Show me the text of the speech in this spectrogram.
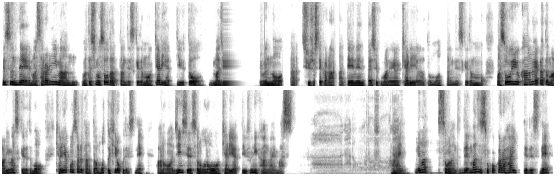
ですんで、まあ、サラリーマン、私もそうだったんですけども、キャリアっていうと、まあ、自分の就職してから定年退職までがキャリアだと思ったんですけども、まあ、そういう考え方もありますけれども、キャリアコンサルタントはもっと広くですね、あの、人生そのものをキャリアっていうふうに考えます。あーなるほど、そうなんだはい。で、ま、そうなんです。で、まずそこから入ってですね、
